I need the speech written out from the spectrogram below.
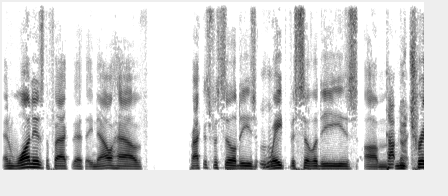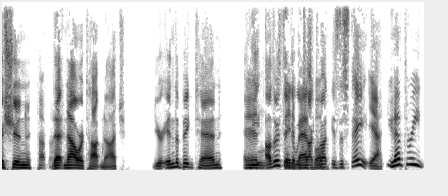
and one is the fact that they now have practice facilities, weight facilities, um, Mm-hmm. Nutrition Top that now are top notch. You're in the Big Ten. And, And the other thing that we talked about is the state. Yeah, you have three,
